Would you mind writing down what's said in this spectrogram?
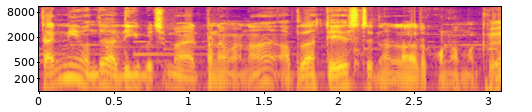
தண்ணி வந்து அதிகபட்சமாக ஆட் பண்ண வேணாம். அப்போ தான் டேஸ்ட்டு நல்லாயிருக்கும் நமக்கு.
